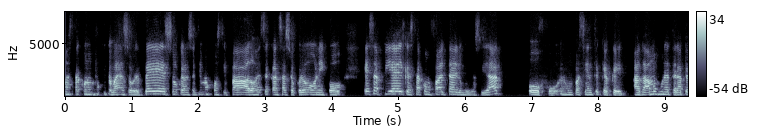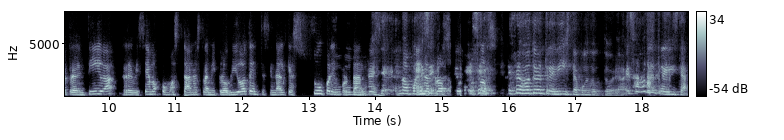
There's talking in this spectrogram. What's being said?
a estar con un poquito más de sobrepeso, que nos sentimos constipados, ese cansancio crónico, esa piel que está con falta de luminosidad, ojo, es un paciente que, ok, hagamos una terapia preventiva, revisemos cómo está nuestra microbiota intestinal, que es súper importante. Uh, no, pues esa es otra entrevista, pues, doctora. Esa es otra entrevista.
